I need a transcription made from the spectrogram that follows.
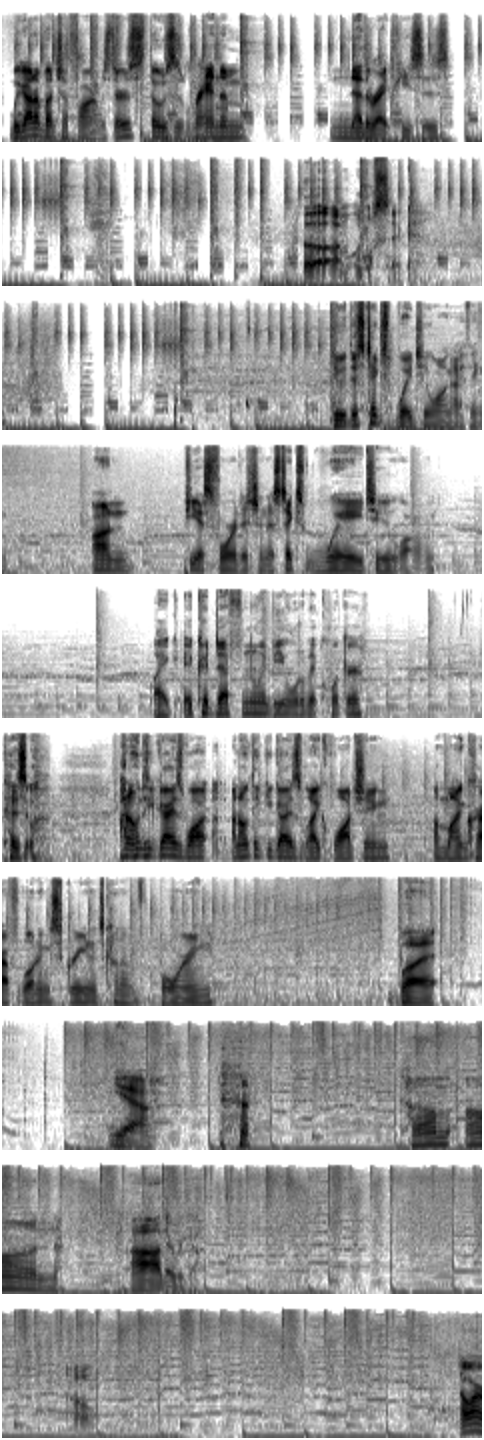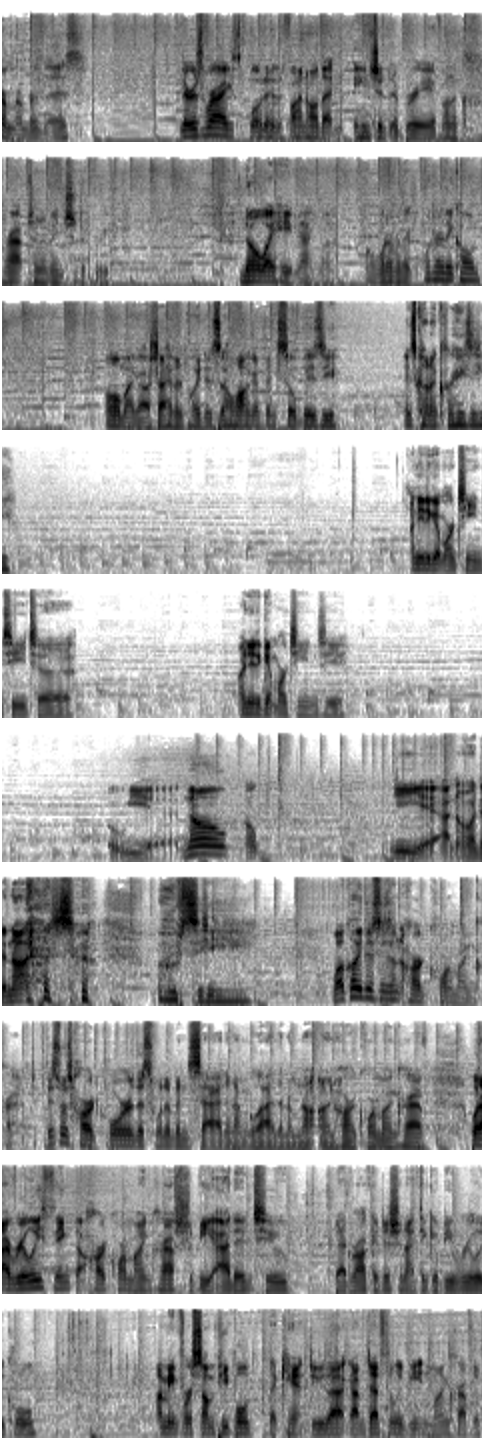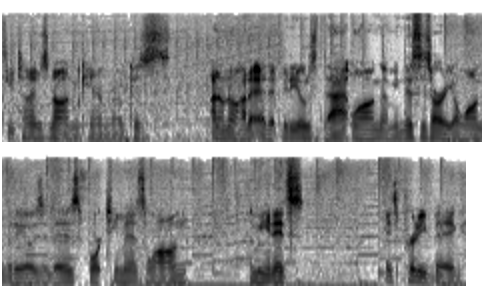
We got a bunch of farms. There's those random netherite pieces. I'm a little sick. Dude, this takes way too long, I think. On PS4 edition. This takes way too long. Like, it could definitely be a little bit quicker. Because I don't think you guys want. I don't think you guys like watching a Minecraft loading screen. It's kind of boring. But yeah. Come on. Ah, there we go. Oh, Oh, I remember this. There's where I exploded to find all that ancient debris. I found a crap ton of ancient debris. No, I hate magma. Or whatever what are they called? Oh my gosh, I haven't played it so long. I've been so busy. It's kind of crazy. I need to get more TNT to... I need to get more TNT. Oh yeah. No. Oh. Yeah, no, I did not. Oopsie. Luckily, this isn't hardcore Minecraft. If this was hardcore, this would have been sad, and I'm glad that I'm not on hardcore Minecraft. But I really think that hardcore Minecraft should be added to Bedrock Edition. I think it would be really cool. I mean, for some people that can't do that, I've definitely beaten Minecraft a few times, not on camera, because I don't know how to edit videos that long. I mean, this is already a long video as it is, 14 minutes long. I mean, it's it's pretty big.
